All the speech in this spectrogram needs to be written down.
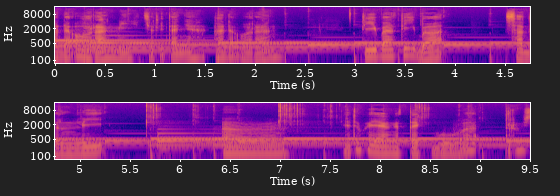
ada orang nih ceritanya tiba-tiba suddenly uh, dia tuh kayak ngetek gua terus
